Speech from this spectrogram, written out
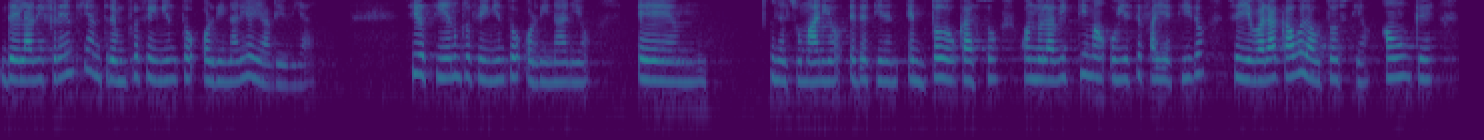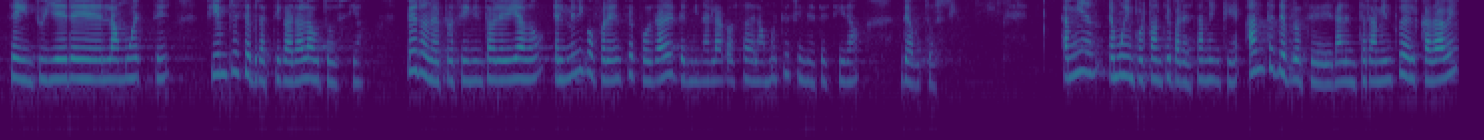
de la diferencia entre un procedimiento ordinario y abreviado. Sí o sí, en un procedimiento ordinario, em, en el sumario, es decir, en, todo caso, cuando la víctima hubiese fallecido, se llevará a cabo la autopsia. Aunque se intuyere la muerte, siempre se practicará la autopsia. Pero en el procedimiento abreviado, el médico forense podrá determinar la causa de la muerte sin necesidad de autopsia. También es muy importante para el examen que antes de proceder al enterramiento del cadáver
